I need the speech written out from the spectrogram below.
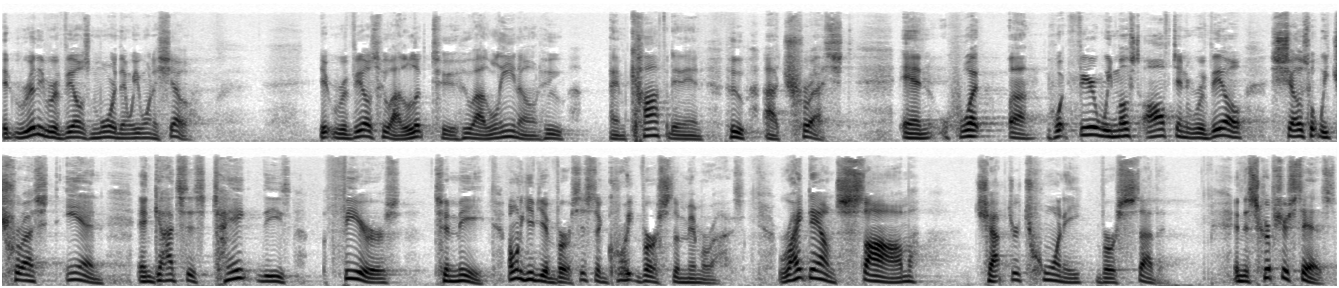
it really reveals more than we want to show. It reveals who I look to, who I lean on, who I am confident in, who I trust. And what, uh, what fear we most often reveal shows what we trust in. And God says, take these fears to me. I want to give you a verse. This is a great verse to memorize. Write down Psalm chapter 20, verse 7. And the scripture says,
